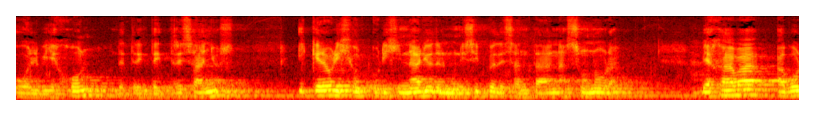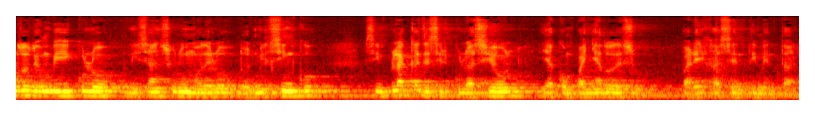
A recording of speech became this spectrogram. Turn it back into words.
o el Viejón, de 33 años, y que era originario del municipio de Santa Ana, Sonora. Viajaba a bordo de un vehículo Nissan Suru modelo 2005, sin placas de circulación y acompañado de su pareja sentimental.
